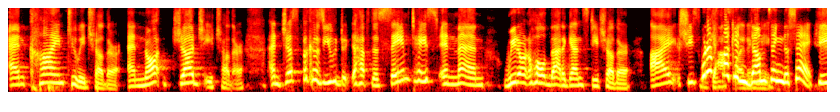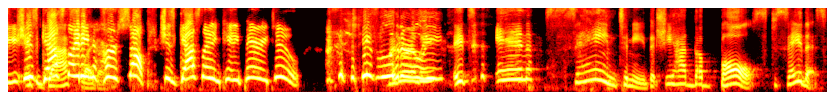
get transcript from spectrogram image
and kind to each other and not judge each other. And just because you have the same taste in men, we don't hold that against each other. I she's what a fucking dumb me. thing to say. She She's is gaslighting herself. She's gaslighting Katy Perry too. She's literally, Literally, it's insane to me that she had the balls to say this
